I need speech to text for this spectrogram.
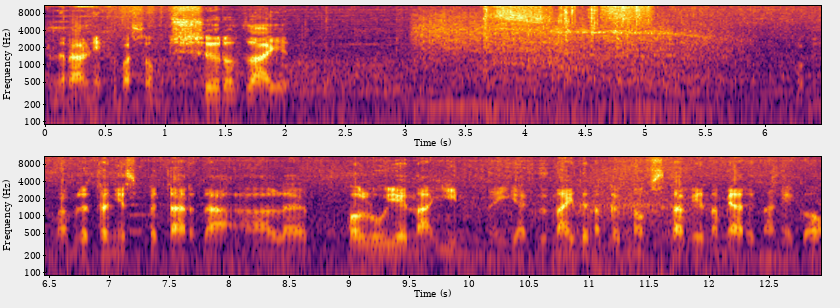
Generalnie chyba są trzy rodzaje. Wam, że to nie jest petarda, ale poluje na innej. Jak znajdę, na pewno wstawię namiary na niego.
